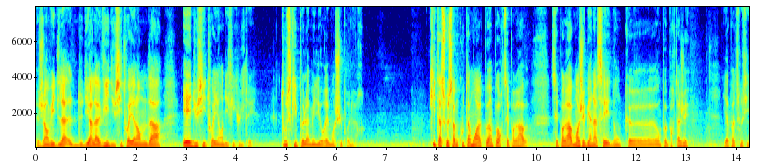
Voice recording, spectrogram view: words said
j'ai envie de, dire la vie du citoyen lambda et du citoyen en difficulté. Tout ce qui peut l'améliorer, moi je suis preneur. Quitte à ce que ça me coûte à moi, peu importe, c'est pas grave. C'est pas grave, moi j'ai bien assez, donc euh, on peut partager. Il n'y a pas de souci.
